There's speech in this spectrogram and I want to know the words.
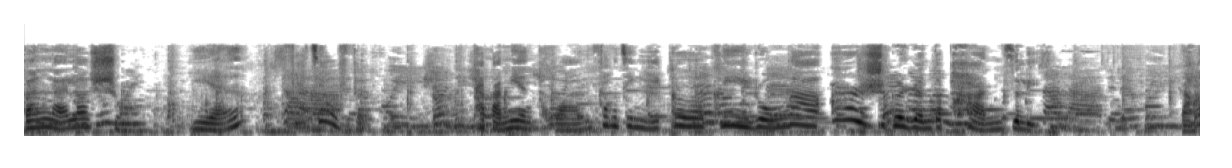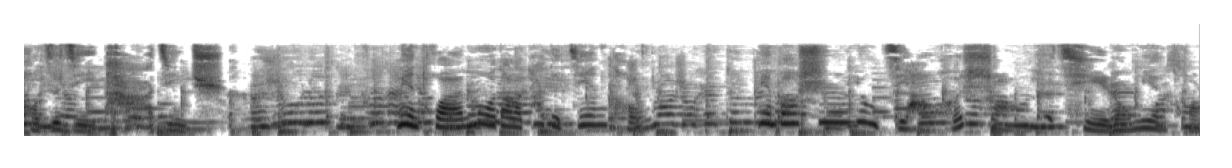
搬来了水、盐、发酵粉。他把面团放进一个可以容纳十个人的盘子里，然后自己爬进去。面团没到了他的肩头，面包师用脚和手一起揉面团，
